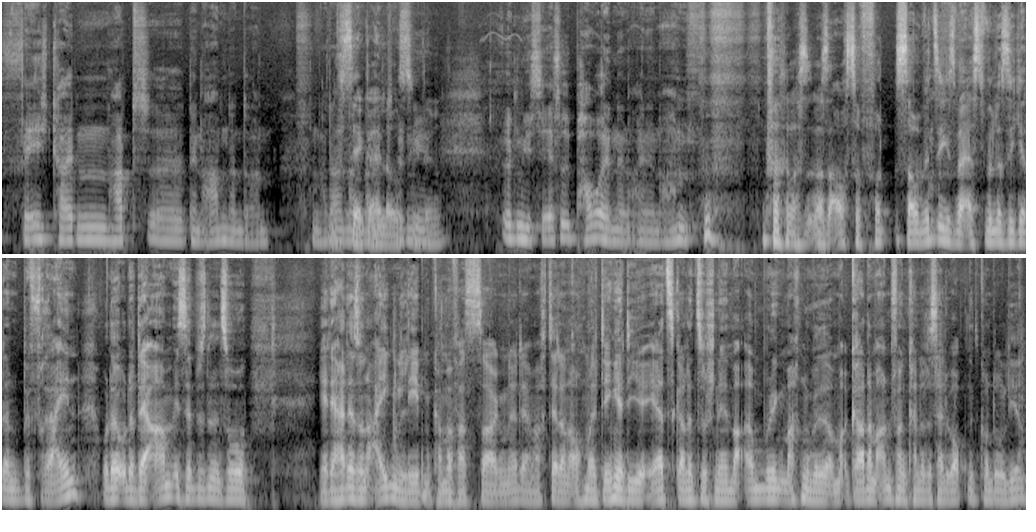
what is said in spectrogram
Fähigkeiten hat, äh, den Arm dann dran. Und hat halt sehr geil halt aussieht, ja. Irgendwie sehr viel Power in den einen Arm. was, was auch sofort sau witzig ist, weil erst will er sich ja dann befreien oder, oder der Arm ist ja ein bisschen so, ja, der hat ja so ein Eigenleben, kann man fast sagen. Ne? Der macht ja dann auch mal Dinge, die er jetzt gar nicht so schnell unbedingt machen will. Gerade am Anfang kann er das halt überhaupt nicht kontrollieren.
